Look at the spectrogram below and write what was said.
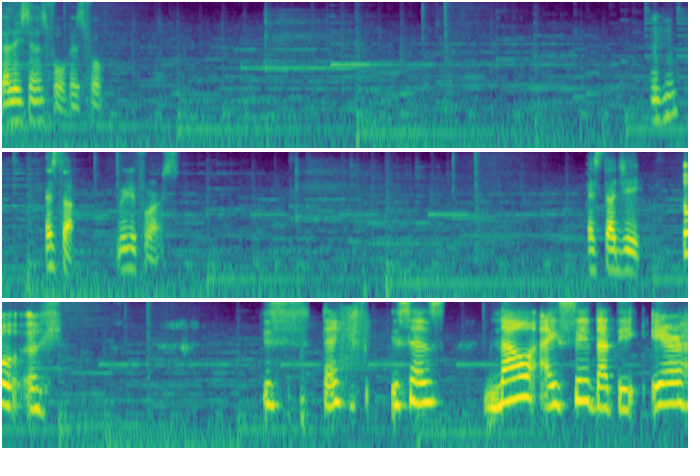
Galatians 4, verse 4. Mm-hmm. Esther, read it for us. Esther J. Oh, it's, thank. It says, Now I say that the heir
